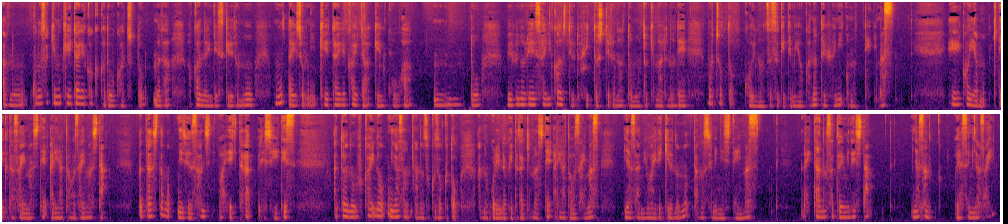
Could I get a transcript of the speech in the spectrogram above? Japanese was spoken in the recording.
あのこの先も携帯で書くかどうかはちょっとまだ分かんないんですけれども思った以上に携帯で書いた原稿がうんとウェブの連載に関して言うとフィットしてるなと思う時もあるのでもうちょっとこういうのを続けてみようかなというふうに思っています、えー、今夜も来てくださいましてありがとうございました。また明日も23時にお会いできたら嬉しいです。あとあの不快の皆さんあの続々とあのご連絡いただきましてありがとうございます。皆さんにお会いできるのも楽しみにしています。ライターの里由美でした。皆さんおやすみなさい。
